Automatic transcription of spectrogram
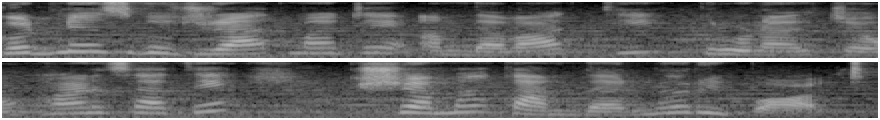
ગુડ ન્યૂઝ ગુજરાત માટે અમદાવાદથી કૃણાલ ચૌહાણ સાથે ક્ષમા કામદારનો રિપોર્ટ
